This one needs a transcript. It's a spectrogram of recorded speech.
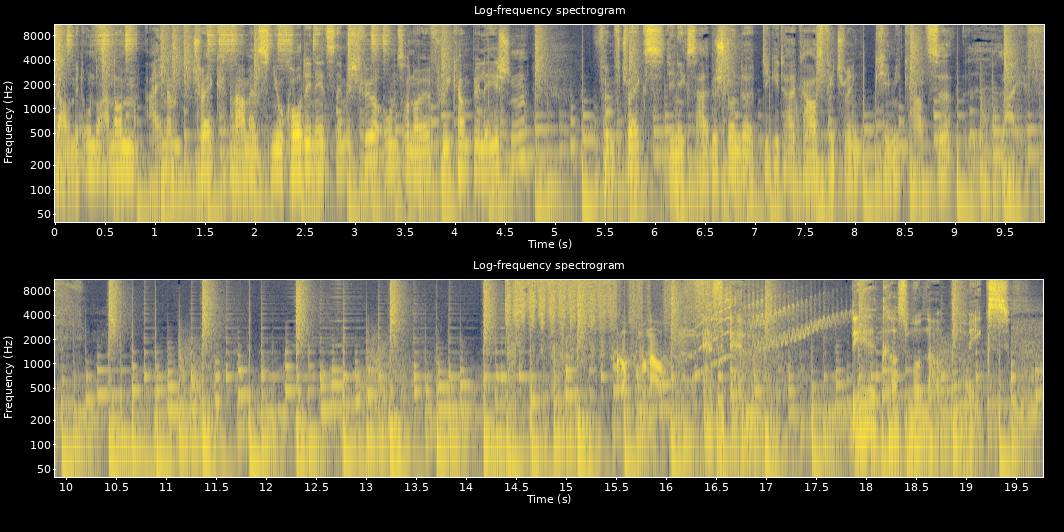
ja, mit unter anderem einem Track namens New Coordinates, nämlich für unsere neue Free Compilation. Fünf Tracks, die nächste halbe Stunde Digital Chaos featuring Chemikaze live. Kosmonauten FM. Der Kosmonauten-Mix. you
